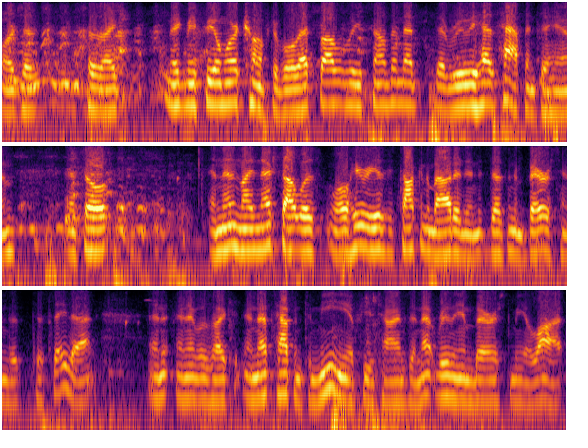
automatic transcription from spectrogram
or to to like make me feel more comfortable. That's probably something that that really has happened to him. And so and then my next thought was, well, here he is, he's talking about it, and it doesn't embarrass him to, to say that. and and it was like, and that's happened to me a few times, and that really embarrassed me a lot.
